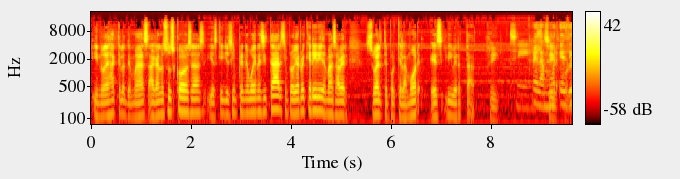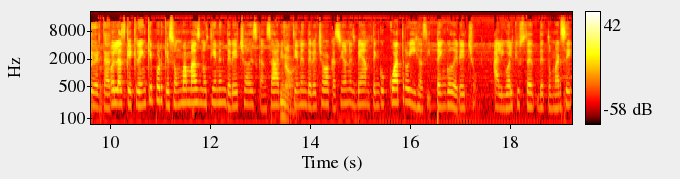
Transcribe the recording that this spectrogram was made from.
y no deja que los demás hagan sus cosas. Y es que yo siempre me voy a necesitar, siempre voy a requerir y demás. A ver, suelte, porque el amor es libertad. Sí. El amor es libertad. O las que creen que porque son mamás no tienen derecho a descansar y no, tienen derecho a vacaciones. Vean, tengo cuatro hijas y tengo derecho al igual que usted, de tomarse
